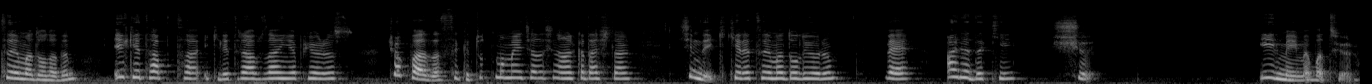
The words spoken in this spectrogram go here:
Tığıma doladım. İlk etapta ikili trabzan yapıyoruz. Çok fazla sıkı tutmamaya çalışın arkadaşlar. Şimdi iki kere tığıma doluyorum ve aradaki şu ilmeğime batıyorum.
